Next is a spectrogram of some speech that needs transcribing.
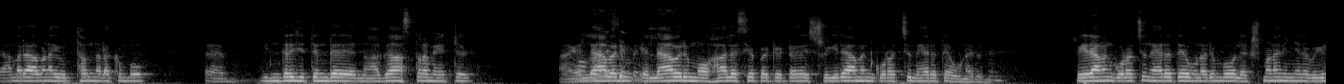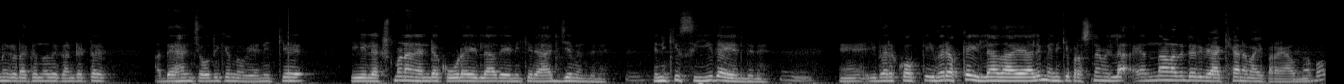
രാമരാവണ യുദ്ധം നടക്കുമ്പോൾ ഇന്ദ്രജിത്തിന്റെ നാഗാസ്ത്രമേറ്റ് എല്ലാവരും എല്ലാവരും മോഹാലസ്യപ്പെട്ടിട്ട് ശ്രീരാമൻ കുറച്ച് നേരത്തെ ഉണരുന്നു. ശ്രീരാമൻ കുറച്ച് നേരത്തെ ഉണരുമ്പോൾ ലക്ഷ്മണൻ ഇങ്ങനെ വീണ് കിടക്കുന്നത് കണ്ടിട്ട് അദ്ദേഹം ചോദിക്കുന്നു എനിക്ക് ഈ ലക്ഷ്മണൻ എന്റെ കൂടെ ഇല്ലാതെ എനിക്ക് രാജ്യം എന്തിന്? എനിക്ക് സീത എന്തിന്? ഇവർക്കൊക്കെ ഇവരൊക്കെ ഇല്ലാതായാലും എനിക്ക് പ്രശ്നമില്ല എന്നാണ് അതിന്റെ ഒരു വ്യാഖ്യാനമായി പറയാവുന്നത്. അപ്പോൾ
